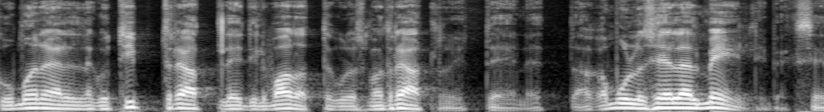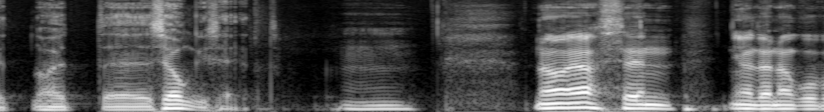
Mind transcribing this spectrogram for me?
kui mõnel nagu tipptriatleedil vaadata, kuidas ma triatlonit teen, et aga mulle sellel meeldib, eks, et noh, et eh, see ongi see, et mm. -hmm. nojah, see on nii-öelda nagu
